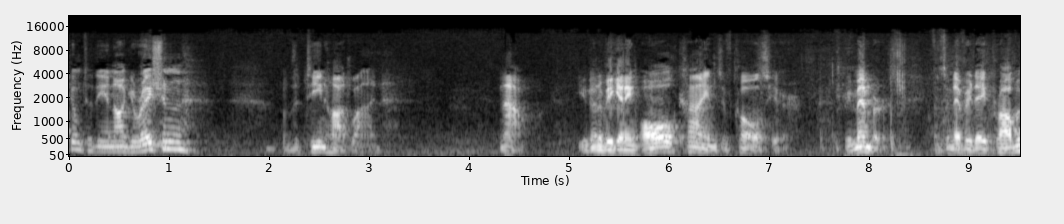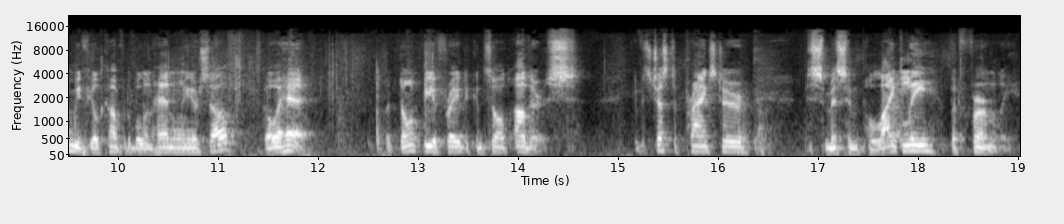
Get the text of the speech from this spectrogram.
Welcome to the inauguration of the Teen Hotline. Now, you're going to be getting all kinds of calls here. Remember, if it's an everyday problem you feel comfortable in handling yourself, go ahead. But don't be afraid to consult others. If it's just a prankster, dismiss him politely but firmly.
